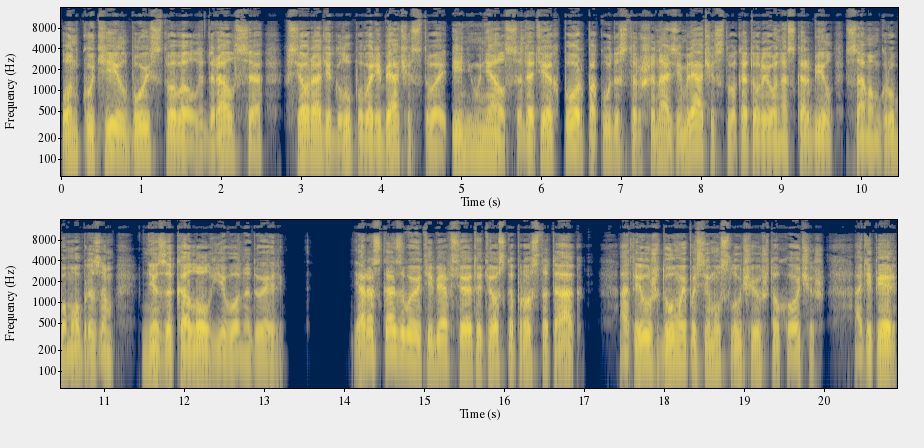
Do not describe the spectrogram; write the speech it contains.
Он кутил, буйствовал и дрался, все ради глупого ребячества, и не унялся до тех пор, покуда старшина землячества, который он оскорбил самым грубым образом, не заколол его на дуэли. Я рассказываю тебе все это, тезка, просто так, а ты уж думай по всему случаю, что хочешь. А теперь,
